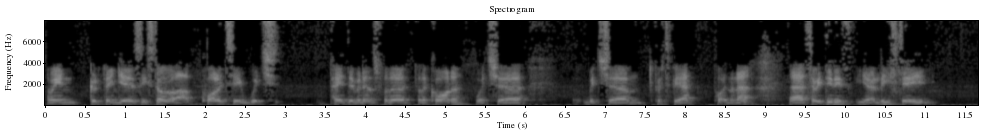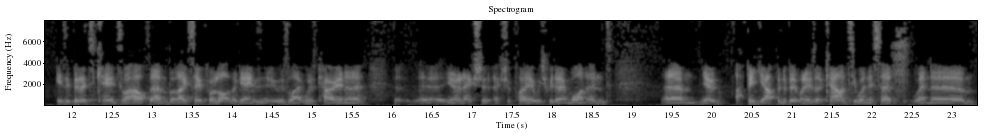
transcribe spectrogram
I mean, good thing is he's still got that quality which paid dividends for the for the corner, which uh, which um, 50p had put in the net. Uh, so he did his, you know, at least he, his ability came to help them. But like I say, for a lot of the games, it was like was carrying a, a you know an extra extra player, which we don't want. And um, you know, I think it happened a bit when he was at County when they said when. Um,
